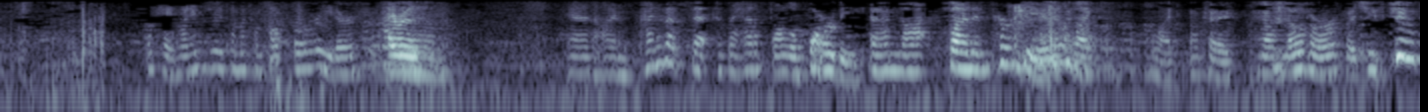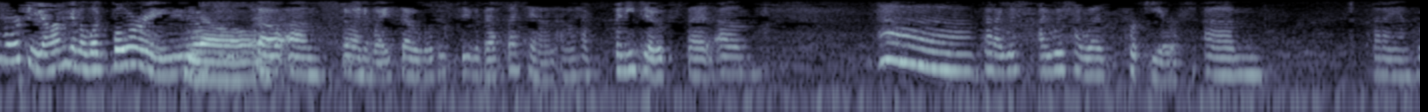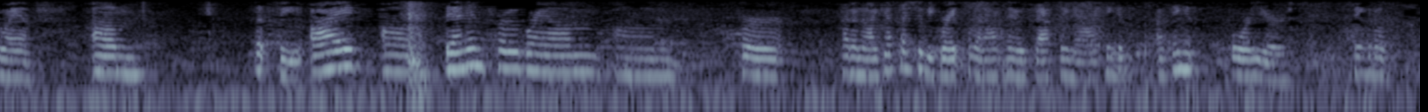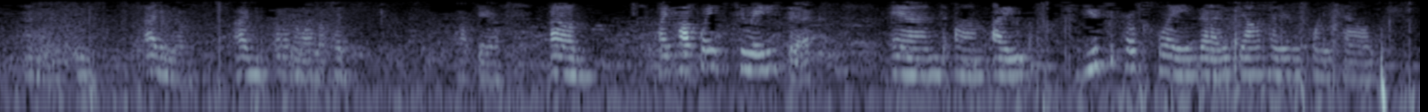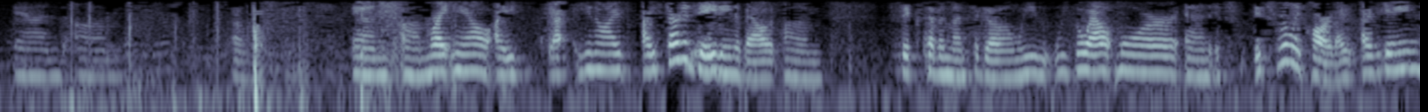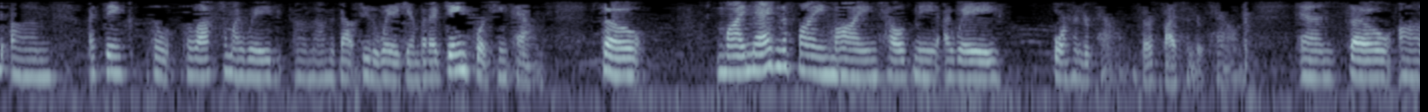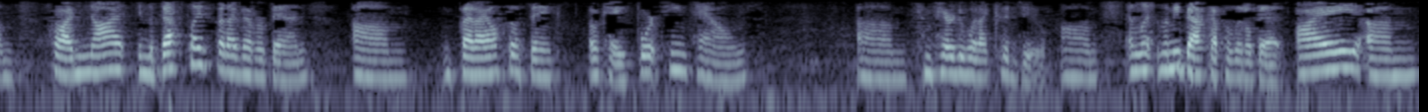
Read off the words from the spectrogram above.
Okay, my name is Ruth. I'm a compulsive overeater. Hi, Ruth. Um, and I'm kind of upset because I had to follow Barbie, and I'm not fun and perky. And it's like, I'm like, okay, I don't know her, but she's too perky. I'm gonna look boring, you know. No. So, um, so anyway, so we'll just do the best I can. I don't have funny jokes, but um, but I wish I wish I was perkier. Um, but I am who I am. Um, let's see. I've um, been in program. Um, for I don't know. I guess I should be grateful that I don't know exactly now. I think it's I think it's four years. I think it'll. I don't know. I don't know. I'm. I don't know why my head's not there. Um, my top weight's 286, and um, I used to proclaim that I was down 120 pounds, and um, and um, right now I, you know, I I started dating about um, six, seven months ago, and we we go out more, and it's it's really hard. I I've gained. um I think the the last time I weighed, um, I'm about due to weigh again, but I've gained 14 pounds. So my magnifying mind tells me I weigh 400 pounds or 500 pounds, and so um, so I'm not in the best place that I've ever been. Um, but I also think, okay, 14 pounds um, compared to what I could do. Um, and let, let me back up a little bit. I um,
